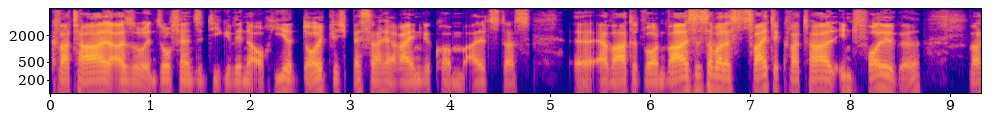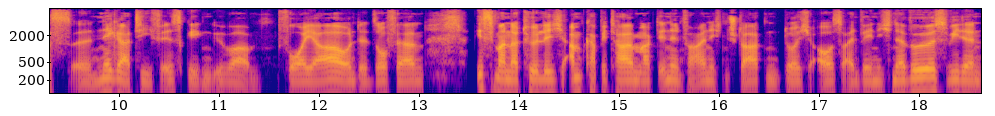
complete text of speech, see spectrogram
Quartal. Also insofern sind die Gewinne auch hier deutlich besser hereingekommen, als das äh, erwartet worden war. Es ist aber das zweite Quartal in Folge, was äh, negativ ist gegenüber Vorjahr. Und insofern ist man natürlich am Kapitalmarkt in den Vereinigten Staaten durchaus ein wenig nervös, wie denn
